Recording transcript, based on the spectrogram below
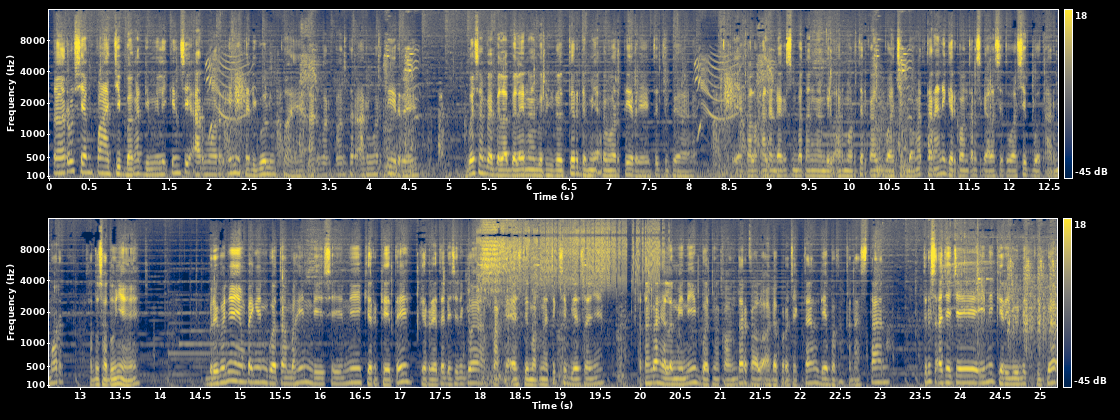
Terus yang wajib banget dimilikin sih armor ini. Tadi gue lupa ya. Armor counter armor tier ya. Gue sampai bela-belain ngambil hero tier demi armor tier ya itu juga ya kalau kalian ada kesempatan ngambil armor tier kalian wajib banget karena ini gear counter segala situasi buat armor satu-satunya ya. Berikutnya yang pengen gue tambahin di sini gear DT, gear DT di sini gue pakai SD magnetic sih biasanya. Atau enggak helm ini buat nge-counter kalau ada projectile dia bakal kena stun. Terus ACC ini gear unik juga.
